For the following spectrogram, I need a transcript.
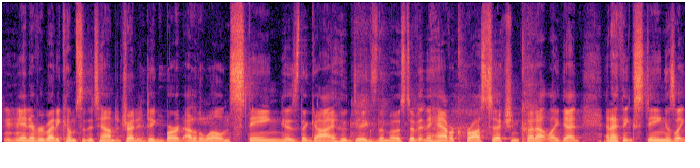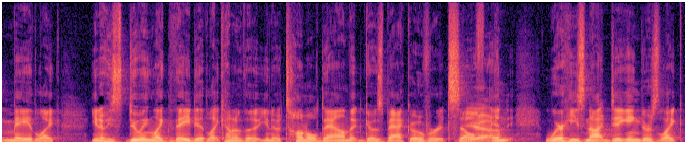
And everybody comes to the town to try to dig Bart out of the well, and Sting is the guy who digs the most of it. And they have a cross section cut out like that. And I think Sting is like made like you know he's doing like they did, like kind of the you know tunnel down that goes back over itself. Yeah. And where he's not digging, there's like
